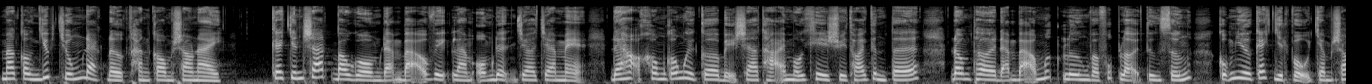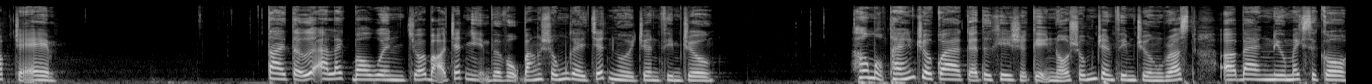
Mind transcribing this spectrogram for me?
mà còn giúp chúng đạt được thành công sau này. Các chính sách bao gồm đảm bảo việc làm ổn định cho cha mẹ để họ không có nguy cơ bị sa thải mỗi khi suy thoái kinh tế, đồng thời đảm bảo mức lương và phúc lợi tương xứng cũng như các dịch vụ chăm sóc trẻ em. Tài tử Alec Baldwin chối bỏ trách nhiệm về vụ bắn súng gây chết người trên phim trường. Hơn một tháng trôi qua kể từ khi sự kiện nổ súng trên phim trường Rust ở bang New Mexico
